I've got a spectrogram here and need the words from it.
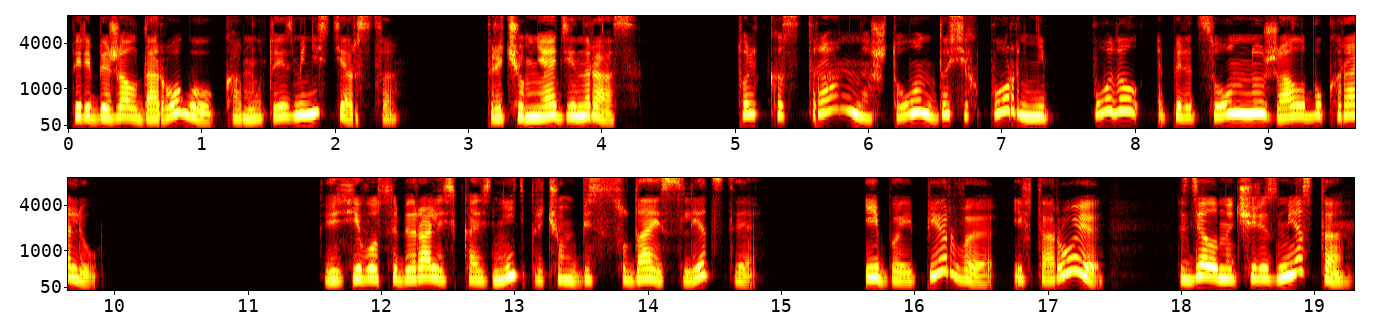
перебежал дорогу кому-то из министерства. Причем не один раз. Только странно, что он до сих пор не подал апелляционную жалобу королю. Ведь его собирались казнить, причем без суда и следствия, ибо и первое, и второе сделаны через место,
